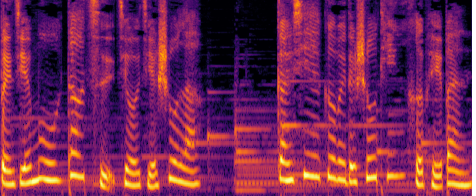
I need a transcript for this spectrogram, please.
本节目到此就结束了感谢各位的收听和陪伴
